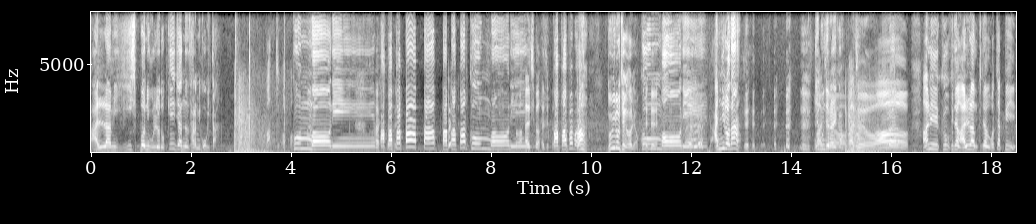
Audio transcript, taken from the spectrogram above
알람이 20번이 울려도 깨지 않는 사람이 꼭 있다. 맞아. 굿모닝 빠빠빠빠빠빠빠빠 굿모닝 맞아, 맞아. 빠빠빠빠 아 노이로제가 걸려 굿모닝 안 일어나 이 문제라니까 맞아요. 아, 아니 그거 그냥 알람 그냥 어차피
